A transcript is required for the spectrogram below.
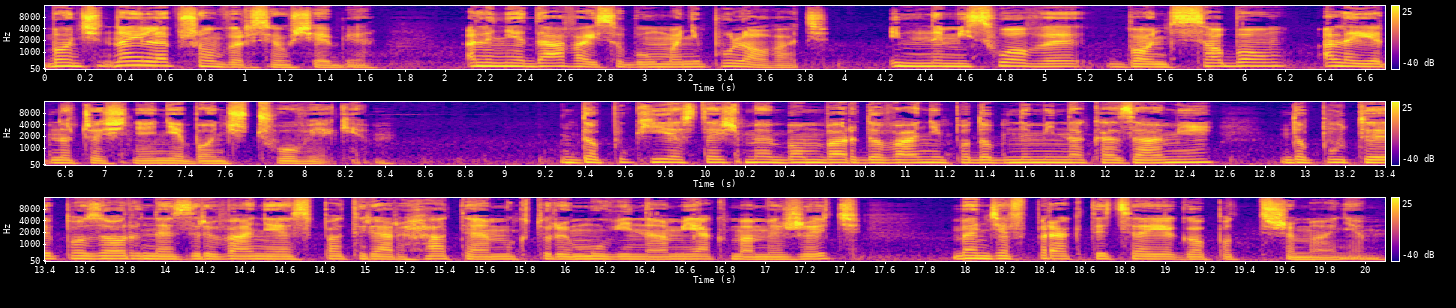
Bądź najlepszą wersją siebie, ale nie dawaj sobą manipulować. Innymi słowy, bądź sobą, ale jednocześnie nie bądź człowiekiem. Dopóki jesteśmy bombardowani podobnymi nakazami, dopóty pozorne zrywanie z patriarchatem, który mówi nam, jak mamy żyć, będzie w praktyce jego podtrzymaniem.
